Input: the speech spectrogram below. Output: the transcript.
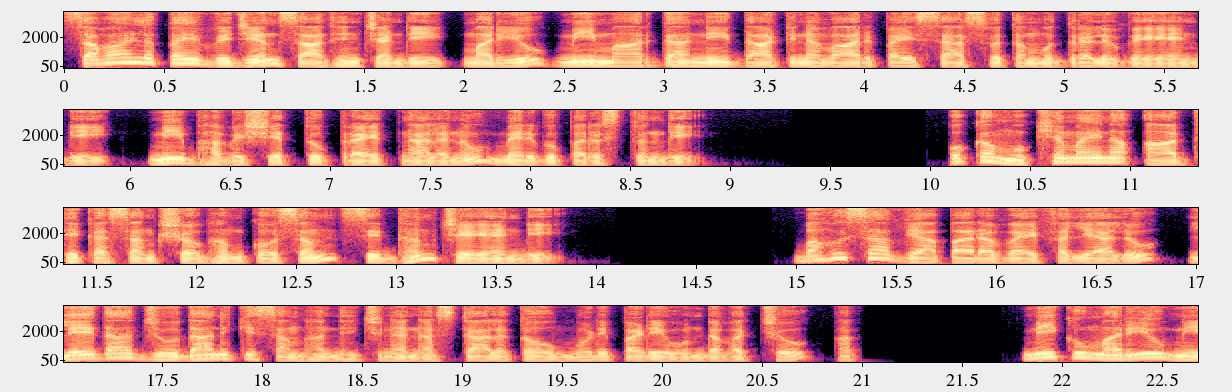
సవాళ్ళపై విజయం సాధించండి మరియు మీ మార్గాన్ని దాటిన వారిపై శాశ్వత ముద్రలు వేయండి. మీ భవిష్యత్తు ప్రయత్నాలను మెరుగుపరుస్తుంది. ఒక ముఖ్యమైన ఆర్థిక సంక్షోభం కోసం సిద్ధం చేయండి. బహుశా వ్యాపార వైఫల్యాలు లేదా జూదానికి సంబంధించిన నష్టాలతో ముడిపడి ఉండవచ్చు. మీకు మరియు మీ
